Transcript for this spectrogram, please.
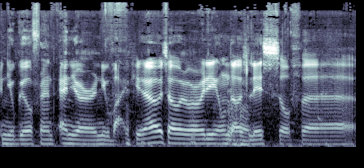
a new girlfriend, and your new bike. You know, so we were already on those Uh-huh. lists of. Uh,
